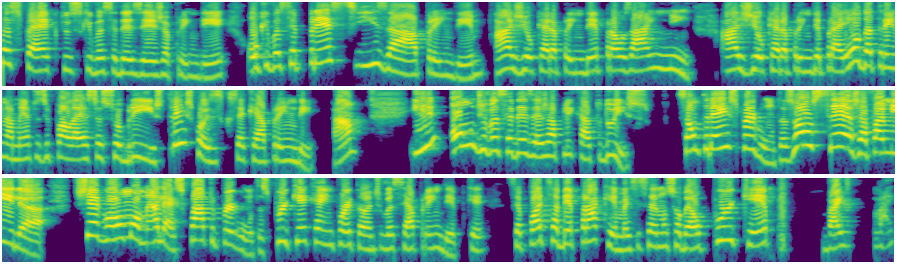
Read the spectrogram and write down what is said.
aspectos que você deseja aprender ou que você precisa aprender. Ah, eu quero aprender para usar em mim. Ah, eu quero aprender para eu dar treinamentos e palestras sobre isso. Três coisas que você quer aprender, tá? E onde você deseja aplicar tudo isso? São três perguntas. Ou seja, família, chegou o momento. Aliás, quatro perguntas. Por que, que é importante você aprender? Porque você pode saber para quê, mas se você não souber o porquê, vai vai,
